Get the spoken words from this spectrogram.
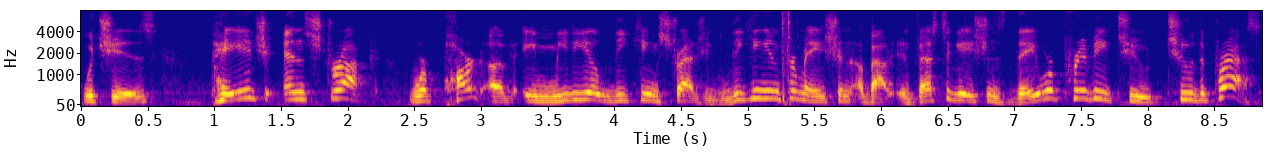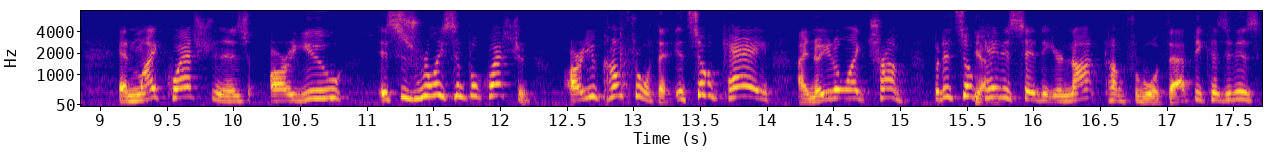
which is Page and Strzok were part of a media leaking strategy, leaking information about investigations they were privy to to the press. And my question is, are you, this is a really simple question, are you comfortable with that? It's okay, I know you don't like Trump, but it's okay Yeah. to say that you're not comfortable with that because it is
